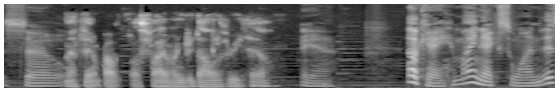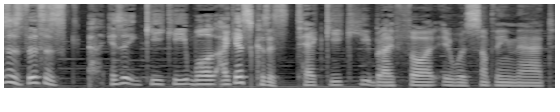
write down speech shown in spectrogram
So I think it probably cost five hundred dollars retail. yeah. Okay, my next one. This is this is is it geeky? Well, I guess because it's tech geeky, but I thought it was something that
